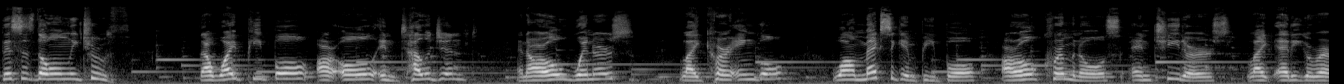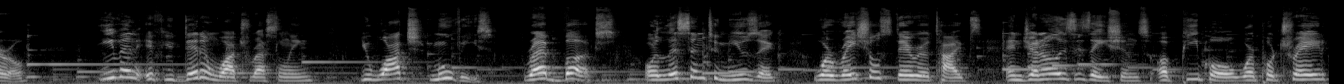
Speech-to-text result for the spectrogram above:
this is the only truth. That white people are all intelligent and are all winners, like Kurt Angle, while Mexican people are all criminals and cheaters, like Eddie Guerrero. Even if you didn't watch wrestling, you watch movies, read books, or listen to music where racial stereotypes and generalizations of people were portrayed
